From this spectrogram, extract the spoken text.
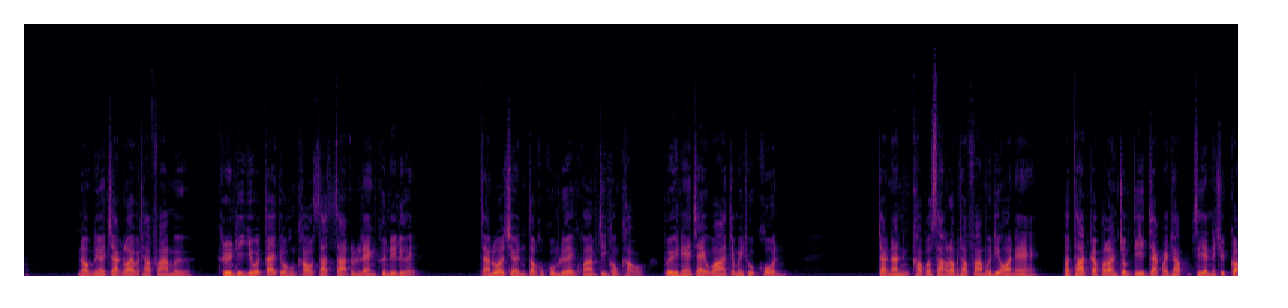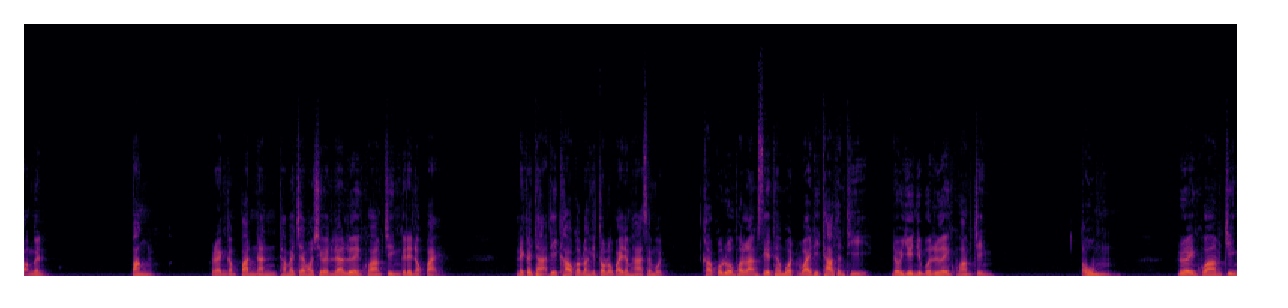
นอกเหนือจากรอยประทับฝ่ามือคลื่นที่อยู่ใต้ตัวของเขาซัดสาดรุนแรงขึ้นเรื่อยๆ จางรั่วเฉินต้องควบคุมเรือแห่งความจริงของเขา เพื่อให้แน่ใจว่าจะไม่ถูกโค่น จากนั้นเขาก็สร้างรอยประทับฝ่ามือที่อ่อนแอ ปะทะกับพลังโจมตีจากไม้ทัพเซียนในชุดเกราะเงิน ปั้ง แรงกำปั้นนั้นทำให้จางว่าเฉินและเรือแห่งความจริงกระเด็นออกไป ในขณะที่เขากำลังจะตกลงไปในมหาสมุทรเขาก็รวมพลังเซียนทั้งหมดไว้ที่เท้าทันที โดยยืนอยู่บนเรือแห่งความจริง ตุ้ม เรือแห่งความจริง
